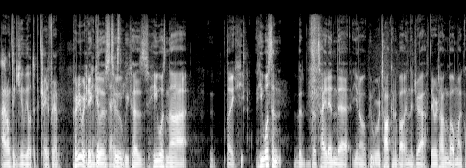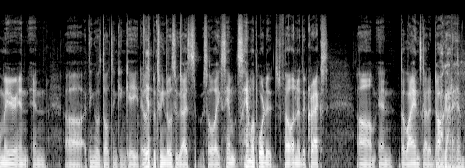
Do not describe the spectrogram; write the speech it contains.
I don't think gonna be able to trade for him. Pretty ridiculous too because he was not like he, he wasn't the the tight end that you know people were talking about in the draft. They were talking about Michael Mayer and and uh, I think it was Dalton Kincaid. It was Yep. between those two guys. So like Sam Sam Laporta fell under the cracks, um, and the Lions got a dog out of him.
